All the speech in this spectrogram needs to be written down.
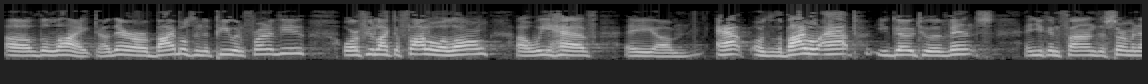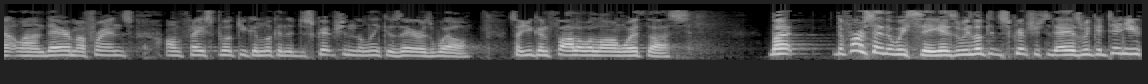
of the light. Uh, there are Bibles in the pew in front of you, or if you'd like to follow along, uh, we have a um, app or the Bible app. You go to events and you can find the sermon outline there. My friends on Facebook, you can look in the description. The link is there as well, so you can follow along with us. But the first thing that we see as we look at the scriptures today, as we continue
